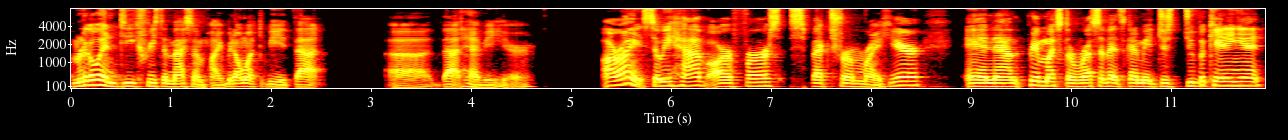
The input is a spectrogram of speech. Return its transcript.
I'm gonna go ahead and decrease the maximum height. We don't want it to be that uh, that heavy here. All right, so we have our first spectrum right here. And now pretty much the rest of it is gonna be just duplicating it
